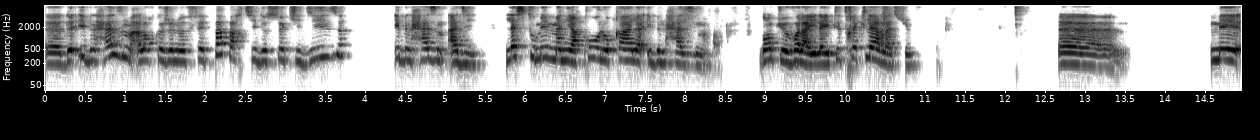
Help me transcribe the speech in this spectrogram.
euh, de Ibn Hazm alors que je ne fais pas partie de ceux qui disent Ibn Hazm a dit. Ibn Hazm. Donc euh, voilà, il a été très clair là-dessus. Euh, mais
